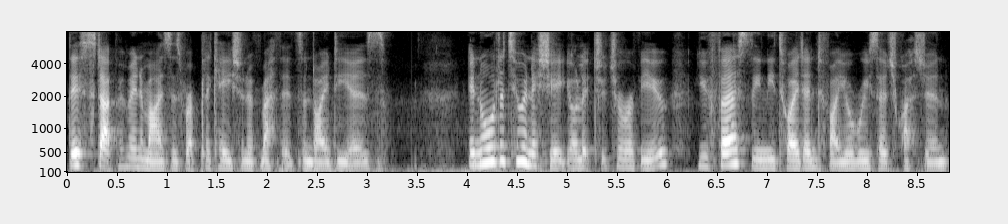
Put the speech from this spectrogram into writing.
This step minimises replication of methods and ideas. In order to initiate your literature review, you firstly need to identify your research question.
